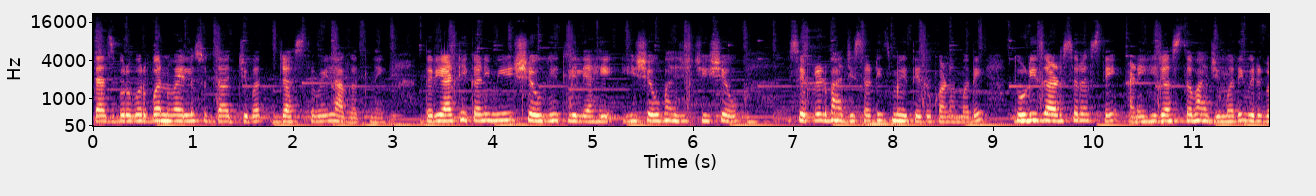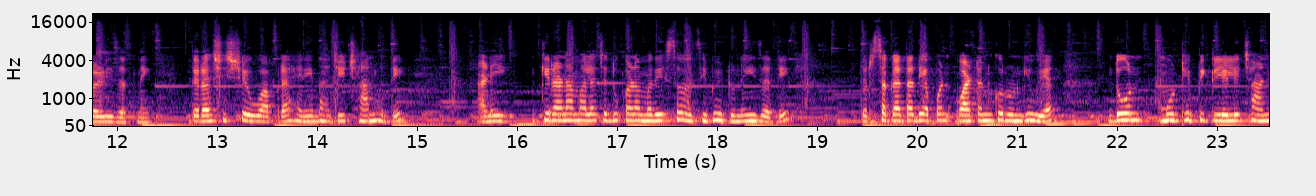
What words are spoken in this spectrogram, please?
त्याचबरोबर बनवायला सुद्धा अजिबात जास्त वेळ लागत नाही. तर या ठिकाणी मी शेव घेतलेली आहे. ही शेवभाजीची शेव सेपरेट भाजीसाठीच मिळते दुकानामध्ये. थोडी जाडसर असते आणि ही जास्त भाजीमध्ये विरघळली जात नाही. तर अशी शेव वापरा. ह्याने भाजी छान होते. आणि किराणा मालाच्या दुकानामध्ये सहजही भेटूनही जाते. तर सगळ्यात आधी आपण वाटण करून घेऊयात. दोन मोठे पिकलेले छान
